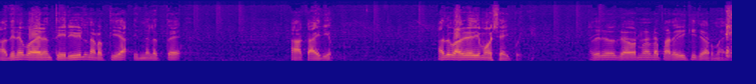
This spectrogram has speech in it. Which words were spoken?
അതിന് പകരം തെരുവിൽ നടത്തിയ ഇന്നലത്തെ ആ കാര്യം. അത് വളരെയധികം മോശമായിപ്പോയി. അതൊരു ഗവർണറുടെ പദവിക്ക് ചേർന്നായി.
